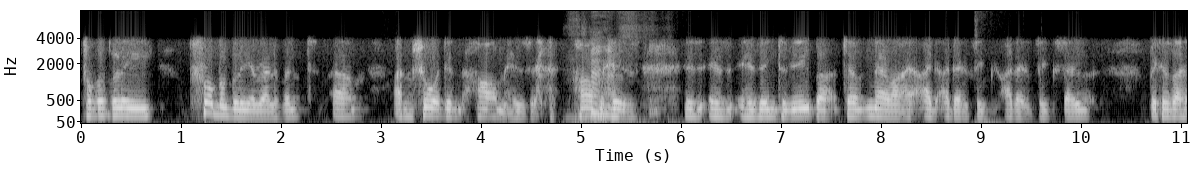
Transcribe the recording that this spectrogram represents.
probably probably irrelevant. Um, I'm sure it didn't harm his harm his, his, his his interview, but um, no, I, I, I don't think I don't think so, because I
